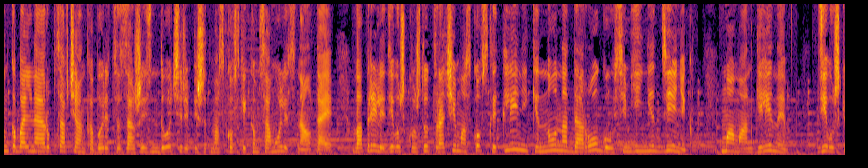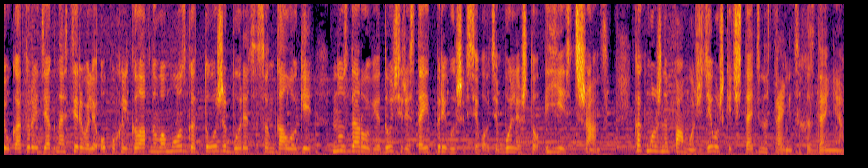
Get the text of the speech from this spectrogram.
Онкобольная рубцовчанка борется за жизнь дочери, пишет московский комсомолец на Алтае. В апреле девушку ждут врачи московской клиники, но на дорогу у семьи нет денег. Мама Ангелины Девушки, у которой диагностировали опухоль головного мозга, тоже борются с онкологией. Но здоровье дочери стоит превыше всего, тем более, что есть шанс. Как можно помочь девушке, читайте на страницах издания.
